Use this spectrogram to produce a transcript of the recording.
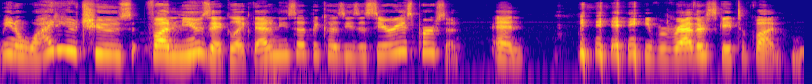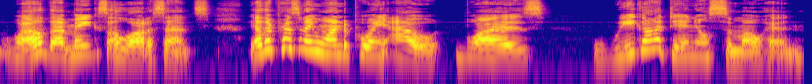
You know why do you choose fun music like that? And he said because he's a serious person. And he would rather skate to fun Well, that makes a lot of sense. The other person I wanted to point out was we got Daniel Samohin.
